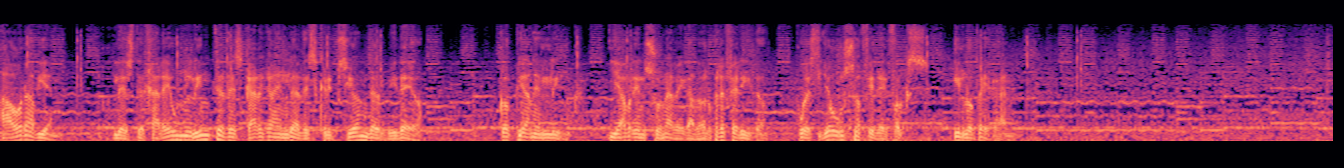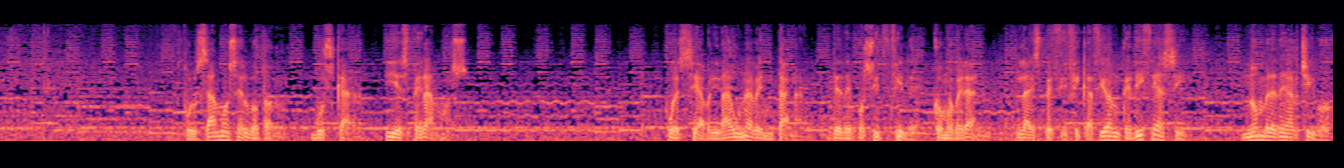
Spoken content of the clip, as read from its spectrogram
Ahora bien, les dejaré un link de descarga en la descripción del video copian el link, y abren su navegador preferido, pues yo uso Firefox, y lo pegan. Pulsamos el botón, buscar, y esperamos. Pues se abrirá una ventana, de Deposit File, como verán, la especificación que dice así. Nombre de archivo,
